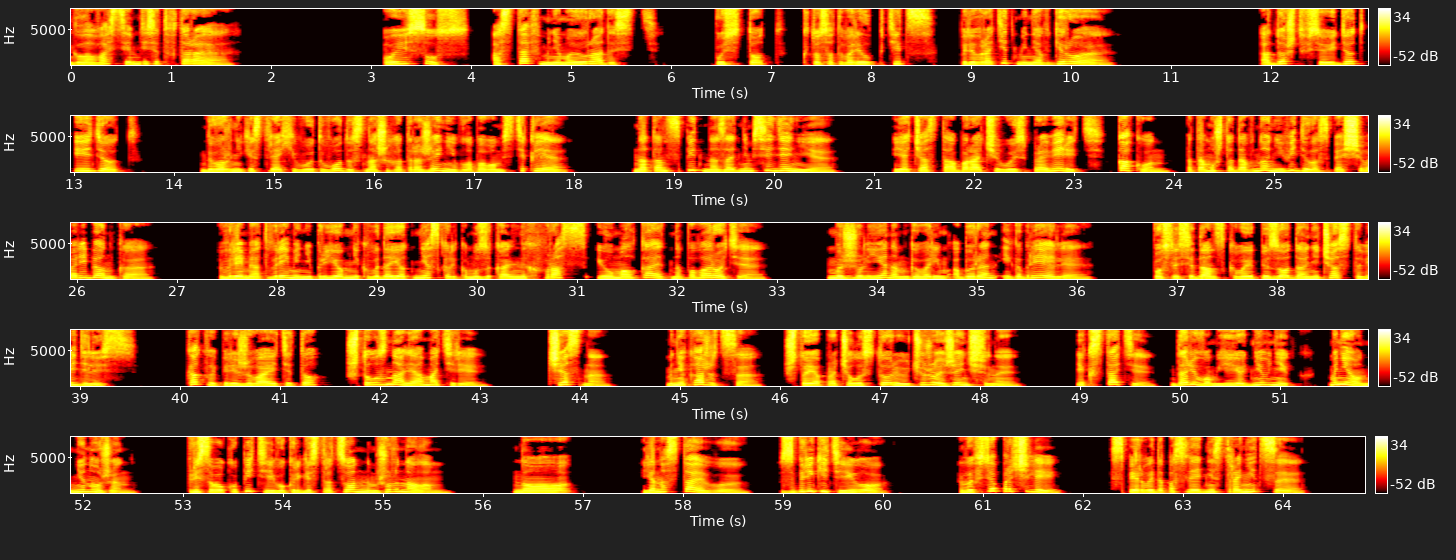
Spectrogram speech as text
Глава 72. «О Иисус, оставь мне мою радость. Пусть тот, кто сотворил птиц, превратит меня в героя». А дождь все идет и идет. Дворники стряхивают воду с наших отражений в лобовом стекле. Натан спит на заднем сиденье. Я часто оборачиваюсь проверить, как он, потому что давно не видела спящего ребенка. Время от времени приемник выдает несколько музыкальных фраз и умолкает на повороте. Мы с Жульеном говорим об Ирен и Габриэле. После седанского эпизода они часто виделись. Как вы переживаете то, что узнали о матери? Честно, мне кажется, что я прочел историю чужой женщины. И, кстати, дарю вам ее дневник. Мне он не нужен. Присовокупите его к регистрационным журналам. Но я настаиваю. Сберегите его. Вы все прочли? С первой до последней страницы?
